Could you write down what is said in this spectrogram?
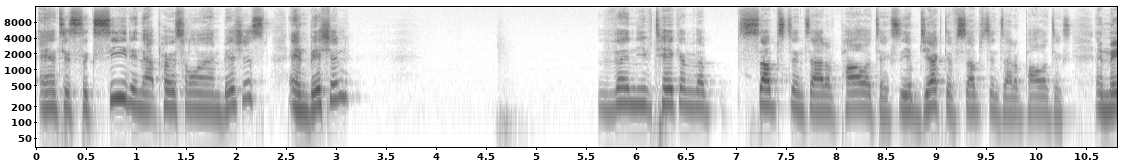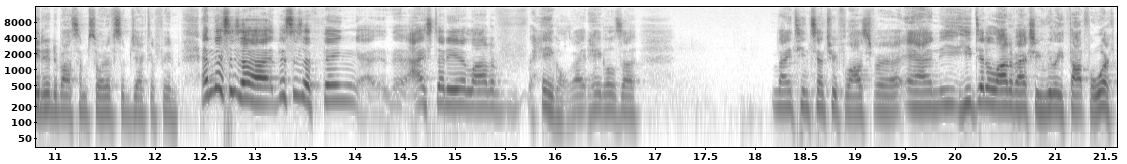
and to succeed in that personal ambitious ambition, then you've taken the substance out of politics, the objective substance out of politics, and made it about some sort of subjective freedom. And this is a this is a thing. Uh, I study a lot of Hegel. Right, Hegel's a 19th century philosopher, and he, he did a lot of actually really thoughtful work.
